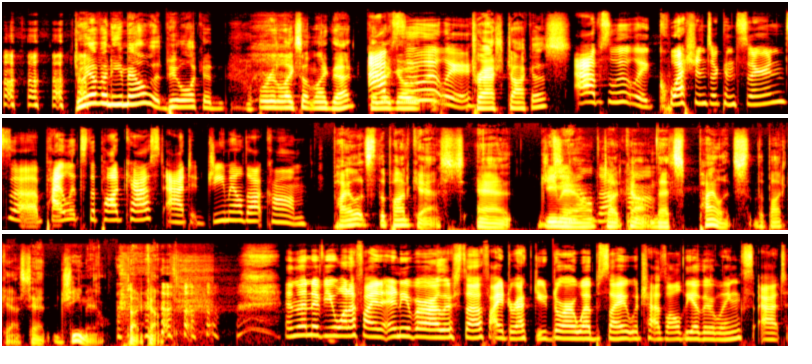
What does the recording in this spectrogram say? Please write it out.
Do we have an email that people could or like something like that? Can they go Absolutely. trash talk us? Absolutely. Questions or concerns? Uh, pilots the podcast at gmail.com. Pilots the podcast at gmail.com. Gmail.com. That's pilots the podcast at gmail.com. And then if you want to find any of our other stuff, I direct you to our website, which has all the other links at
